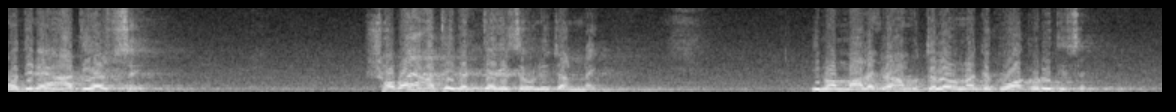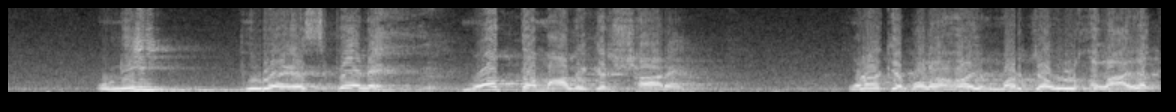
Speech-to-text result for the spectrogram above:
মদিনায় হাতি আসছে। সবাই হাতি দেখতে গেছে, উনি যান নাই। ইমাম মালিক রহমতুল্লাহ ওনাকে দোয়া করে দিয়েছেন। উনি পুরো স্পেনে মত্তা মালিকের সারে, ওনাকে বলা হয় মরজাউল খালায়ক।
